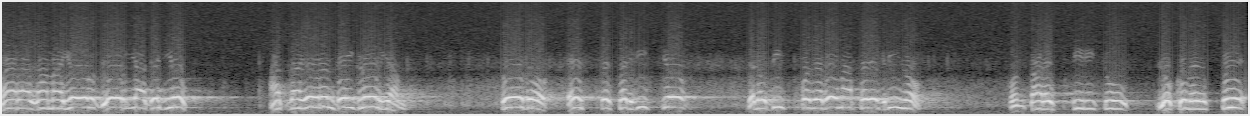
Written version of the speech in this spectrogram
para la mayor gloria de Dios, ad maiorem Dei gloriam, todo este servicio del obispo de Roma peregrino. Con tal espíritu lo comencé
